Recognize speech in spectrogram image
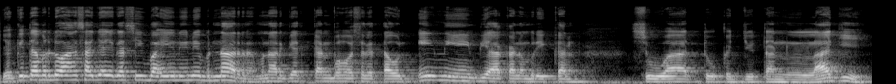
Ya kita berdoa saja agar si Bayu ini benar menargetkan bahwa setiap tahun ini dia akan memberikan suatu kejutan lagi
